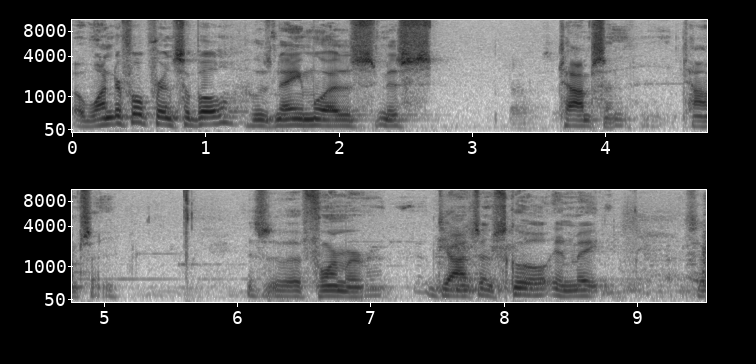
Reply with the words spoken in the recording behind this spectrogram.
a wonderful principal whose name was Miss Thompson. Thompson. This is a former Johnson School inmate. So,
